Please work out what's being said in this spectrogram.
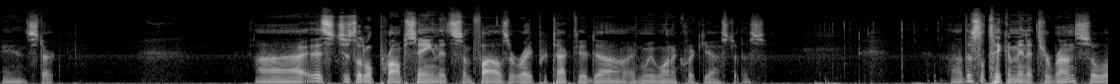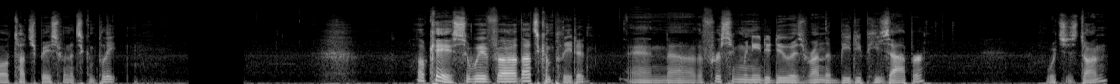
and start. Uh, it's just a little prompt saying that some files are write protected uh, and we want to click yes to this. Uh, this will take a minute to run so we'll touch base when it's complete. Okay, so we've uh, that's completed and uh, the first thing we need to do is run the BDP zapper which is done.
